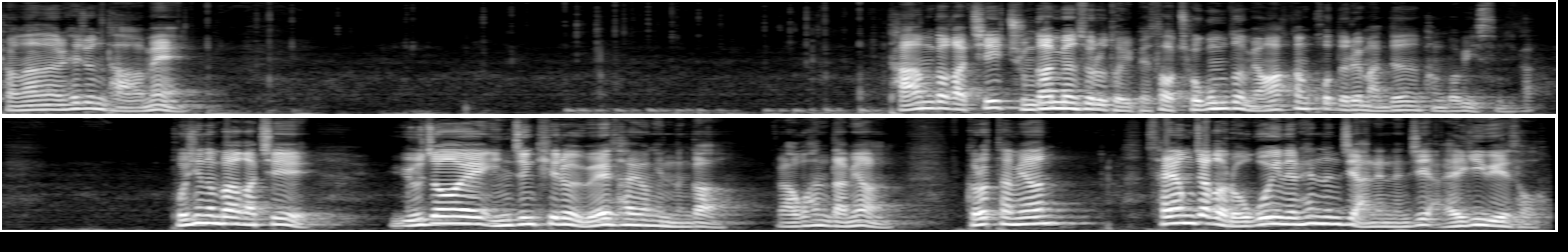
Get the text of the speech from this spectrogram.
변환을 해준 다음에 다음과 같이 중간 변수를 도입해서 조금 더 명확한 코드를 만드는 방법이 있습니다. 보시는 바와 같이 유저의 인증키를 왜 사용했는가 라고 한다면 그렇다면 사용자가 로그인을 했는지 안 했는지 알기 위해서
